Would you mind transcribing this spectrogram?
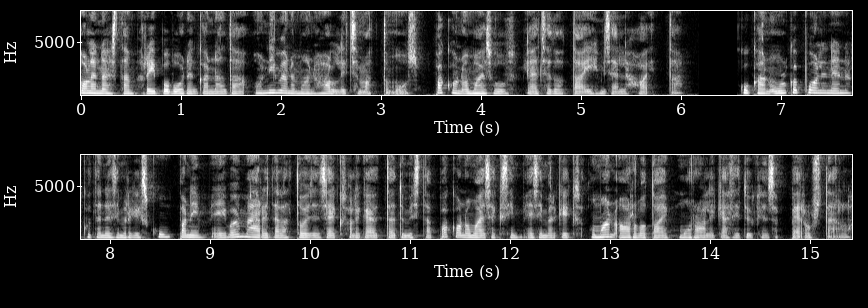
Olennaista riippuvuuden kannalta on nimenomaan hallitsemattomuus, pakonomaisuus ja että se tuottaa ihmiselle haittaa. Kukaan ulkopuolinen, kuten esimerkiksi kumppani, ei voi määritellä toisen seksuaalikäyttäytymistä pakonomaiseksi esimerkiksi oman arvo- tai moraalikäsityksensä perusteella.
